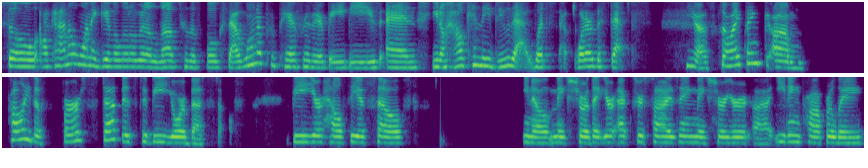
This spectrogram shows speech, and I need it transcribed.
So I kind of want to give a little bit of love to the folks that want to prepare for their babies and you know, how can they do that? What's what are the steps? Yes. So I think um, probably the first step is to be your best self, be your healthiest self. You know, make sure that you're exercising, make sure you're uh, eating properly.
